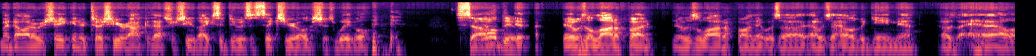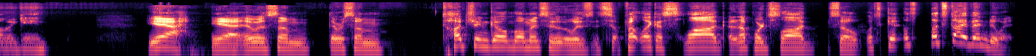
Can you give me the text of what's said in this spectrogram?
My daughter was shaking her tushy around because that's what she likes to do as a six year old, just wiggle. So it, it, was a lot of fun. It was a lot of fun. It was a that was a hell of a game, man. That was a hell of a game. Yeah, yeah. It was some. There was some touch and go moments. It was it felt like a slog, an upward slog. So let's get let's let's dive into it.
